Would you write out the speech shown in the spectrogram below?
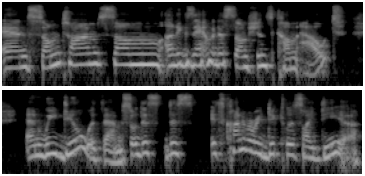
And sometimes some unexamined assumptions come out and we deal with them. So this this it's kind of a ridiculous idea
